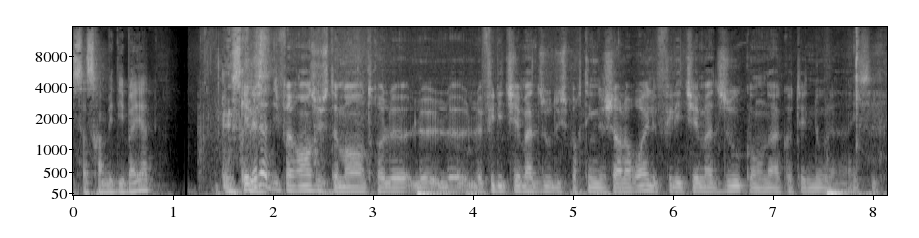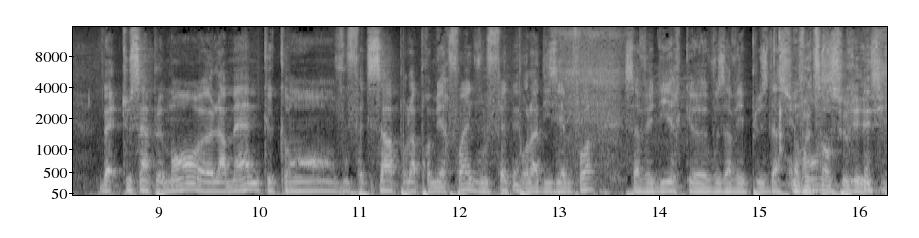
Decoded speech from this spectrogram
ça sera Mehdi Bayat. Quelle que- est la différence justement entre le, le, le, le Felice Mazzu du Sporting de Charleroi et le Felice Mazzu qu'on a à côté de nous là, ici? Ben, tout simplement euh, la même que quand vous faites ça pour la première fois et que vous le faites pour la dixième fois, ça veut dire que vous avez plus On va d'assurance. te censurer ici.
